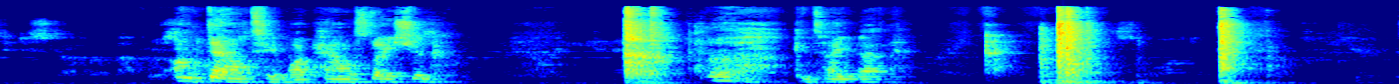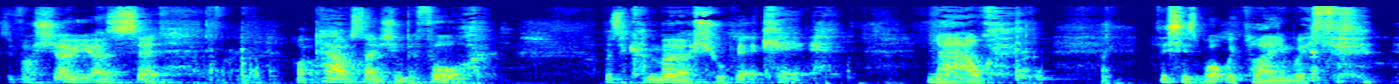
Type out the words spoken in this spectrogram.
I'm doubting my power station oh, can take that. Because if I show you, as I said, my power station before was a commercial bit of kit. Now, this is what we're playing with.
